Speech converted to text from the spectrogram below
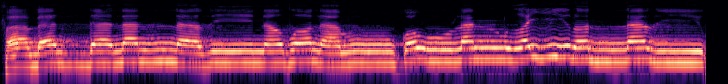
فبدل الذين ظلموا قولا غير الذي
